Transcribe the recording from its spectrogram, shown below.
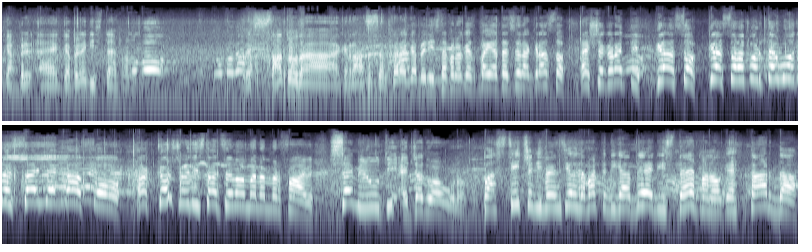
Gabri- eh, Gabriele Di Stefano pressato da Grasso ancora Gabriele Di Stefano che sbaglia attenzione a Grasso esce correnti Grasso Grasso la porta vuota e segna Grasso accorcia le distanze mamma number 5 6 minuti e già 2 a 1 Pasticcio difensivo da parte di Gabriele Di Stefano che tarda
